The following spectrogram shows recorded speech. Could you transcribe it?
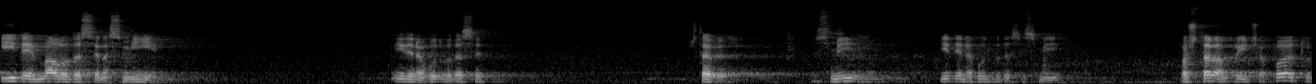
Ide malo da se nasmije. Ide na hudbu da se šta je Smije. Ide na hudbu da se smije. Pa šta vam priča? Pa eto,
